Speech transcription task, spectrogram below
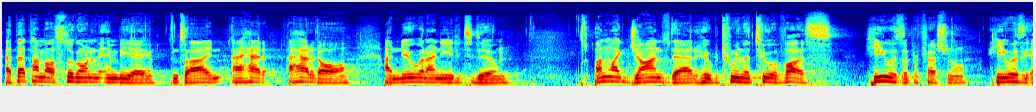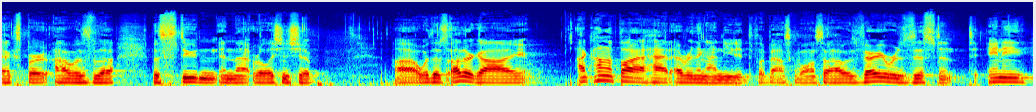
At that time, I was still going to the NBA, and so I, I, had, I had it all. I knew what I needed to do. Unlike John's dad, who between the two of us, he was a professional. He was the expert. I was the, the student in that relationship. Uh, with this other guy, I kind of thought I had everything I needed to play basketball, and so I was very resistant to any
